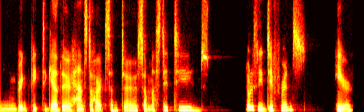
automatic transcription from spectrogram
Mm, bring feet together, hands to heart center, samasthithi. Notice any difference here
